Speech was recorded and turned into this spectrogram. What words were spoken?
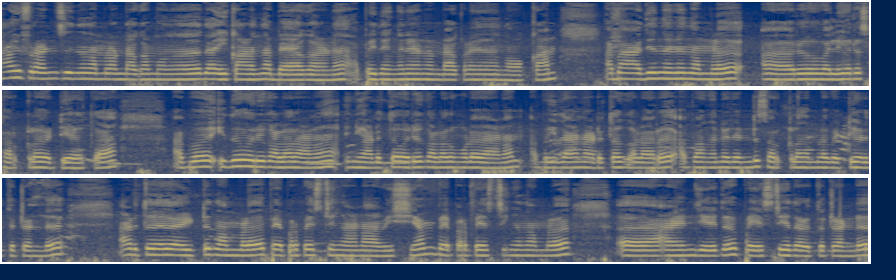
ഹായ് ഫ്രണ്ട്സ് ഇന്ന് നമ്മൾ ഉണ്ടാക്കാൻ പോകുന്നത് ഈ കാണുന്ന ബാഗാണ്. അപ്പോൾ ഇതെങ്ങനെയാണ് ഉണ്ടാക്കണതെന്ന് നോക്കാം. അപ്പോൾ ആദ്യം തന്നെ നമ്മൾ ഒരു വലിയൊരു സർക്കിൾ വെട്ടിയെടുക്കുക. അപ്പോൾ ഇത് ഒരു കളറാണ്. ഇനി അടുത്ത ഒരു കളറും കൂടെ വേണം. അപ്പോൾ ഇതാണ് അടുത്ത കളറ്. അപ്പോൾ അങ്ങനെ രണ്ട് സർക്കിൾ നമ്മൾ വെട്ടിയെടുത്തിട്ടുണ്ട്. അടുത്തതായിട്ട് നമ്മൾ പേപ്പർ പേസ്റ്റിംഗ് ആണ് ആവശ്യം. പേപ്പർ പേസ്റ്റിംഗ് നമ്മൾ അയൺ ചെയ്ത് പേസ്റ്റ് ചെയ്തെടുത്തിട്ടുണ്ട്.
